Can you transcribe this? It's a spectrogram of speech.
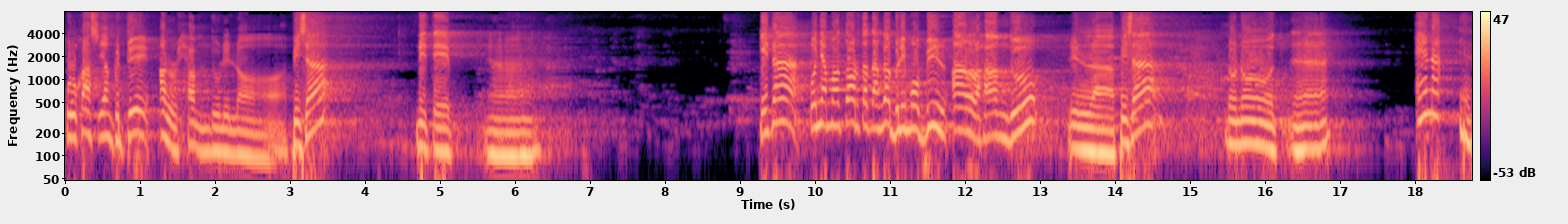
kulkas yang gede, Alhamdulillah. Bisa nitip. Ya. Kita punya motor, tetangga beli mobil, Alhamdulillah lillah. Bisa nunut. Ya. Enak. Ya.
